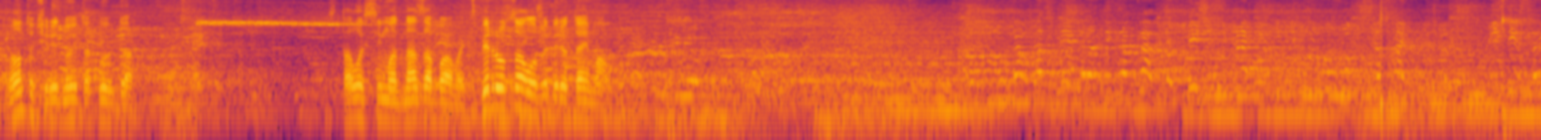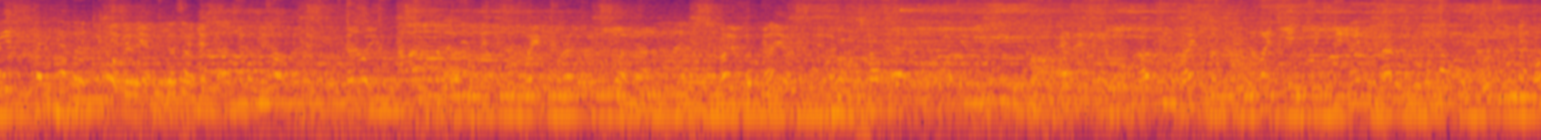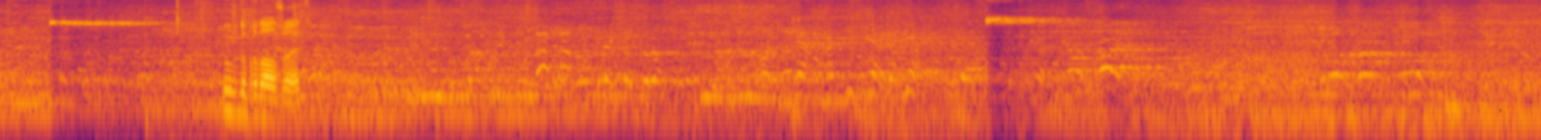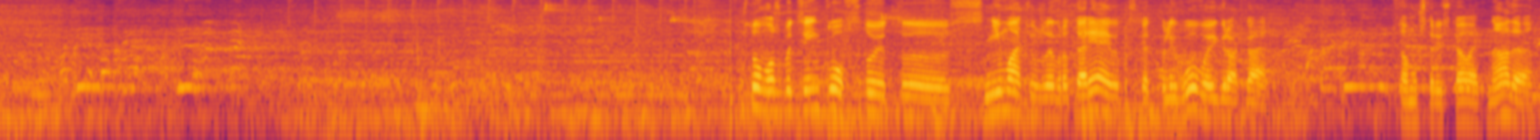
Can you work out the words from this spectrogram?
Вот очередной такой удар. Осталась им одна забава. Теперь Русал уже берет тайм-аут. Нужно продолжать. Что, может быть, Тиньков стоит э, снимать уже вратаря и выпускать полевого игрока? Потому что рисковать надо.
